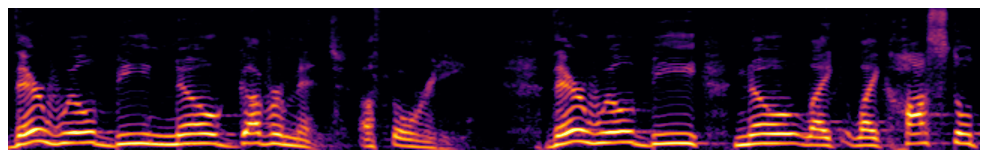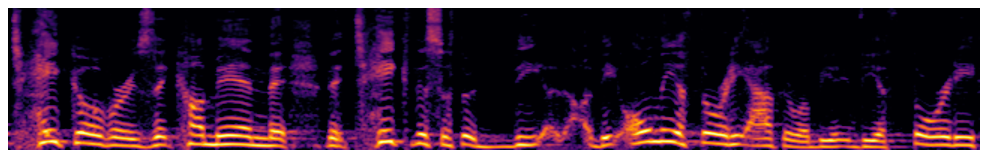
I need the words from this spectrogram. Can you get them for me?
there will be no government authority. There will be no like, like hostile takeovers that come in that, that take this authority. The, the only authority out there will be the authority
